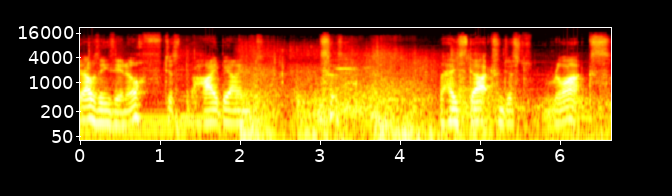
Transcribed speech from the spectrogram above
Okay, that was easy enough. Just hide behind the haystacks and just relax.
